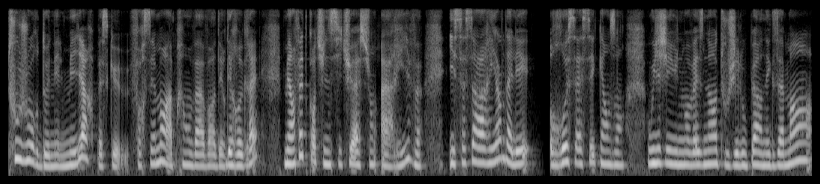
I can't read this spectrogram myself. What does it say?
toujours donner le meilleur parce que forcément après on va avoir des, regrets. Mais en fait quand une situation arrive, et ça sert à rien d'aller ressasser 15 ans. Oui, j'ai eu une mauvaise note ou j'ai loupé un examen,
